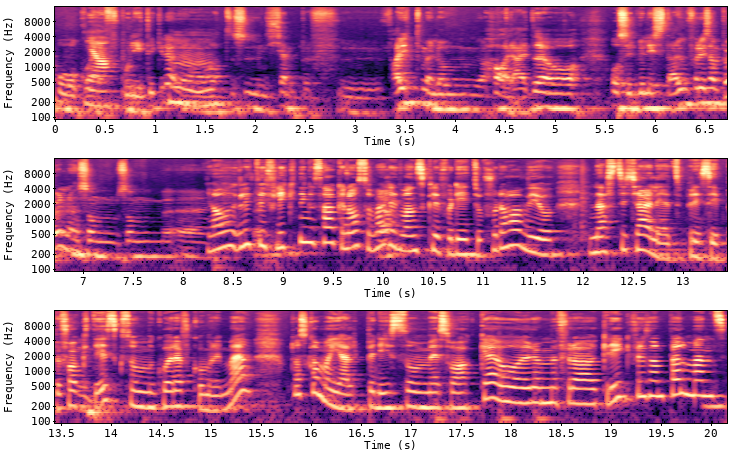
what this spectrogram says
og KrF-politikere. Ja. Mm. hatt en kjempefight mellom Hareide og, og Sylvi Listhaug, f.eks. Som, som eh, Ja, litt i flyktningsaken også veldig ja. litt vanskelig for de to. For da har vi jo nestekjærlighetsprinsippet, faktisk, mm. som KrF kommer inn med. Da skal man hjelpe de som er svake og rømmer fra krig, f.eks. Mens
